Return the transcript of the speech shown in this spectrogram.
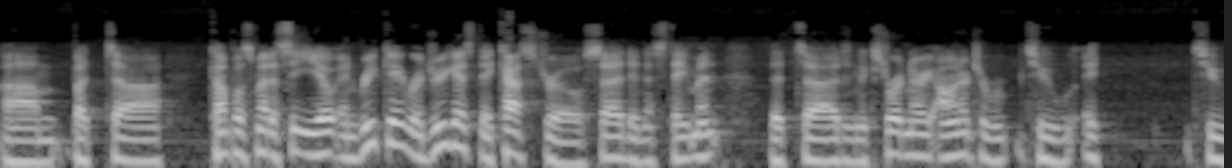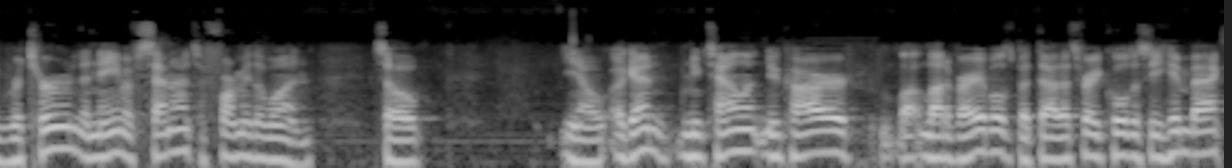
Um, but uh, Campos Meta CEO Enrique Rodriguez de Castro said in a statement that uh, it's an extraordinary honor to to to return the name of Senna to Formula One. So. You know, again, new talent, new car, a lot, lot of variables, but uh, that's very cool to see him back.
